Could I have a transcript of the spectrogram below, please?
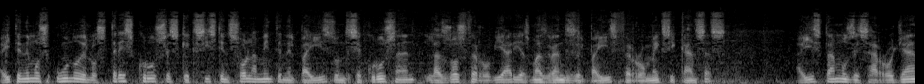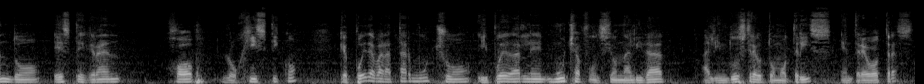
Ahí tenemos uno de los tres cruces que existen solamente en el país, donde se cruzan las dos ferroviarias más grandes del país, Ferromex y Kansas. Ahí estamos desarrollando este gran hub logístico que puede abaratar mucho y puede darle mucha funcionalidad a la industria automotriz, entre otras,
